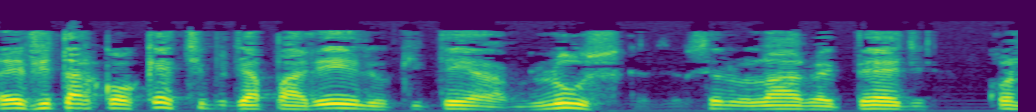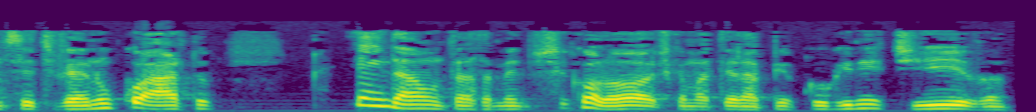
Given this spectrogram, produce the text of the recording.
evitar qualquer tipo de aparelho que tenha luz, celular, o iPad, quando você estiver no quarto. E ainda há um tratamento psicológico, uma terapia cognitiva,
